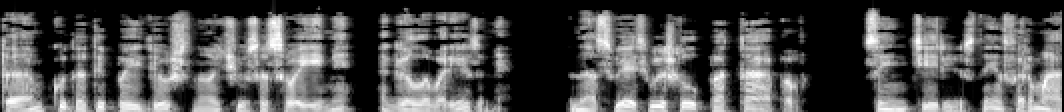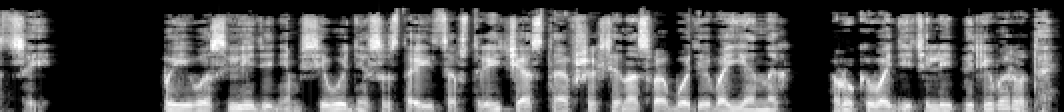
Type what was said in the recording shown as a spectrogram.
Там, куда ты пойдешь ночью со своими головорезами. На связь вышел Потапов с интересной информацией. По его сведениям, сегодня состоится встреча оставшихся на свободе военных руководителей переворота.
